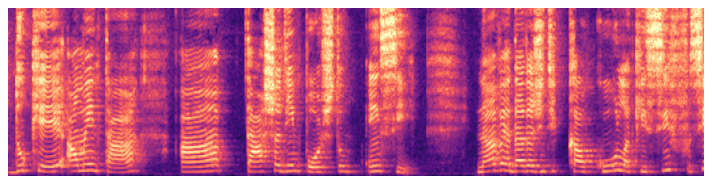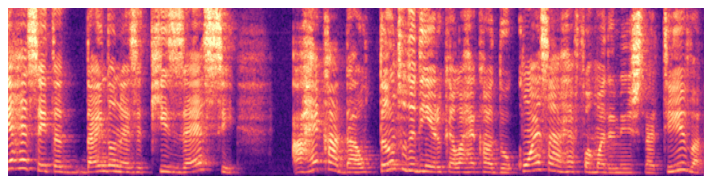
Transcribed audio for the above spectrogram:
do que aumentar a taxa de imposto em si. Na verdade, a gente calcula que se, se a receita da Indonésia quisesse arrecadar o tanto de dinheiro que ela arrecadou com essa reforma administrativa,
